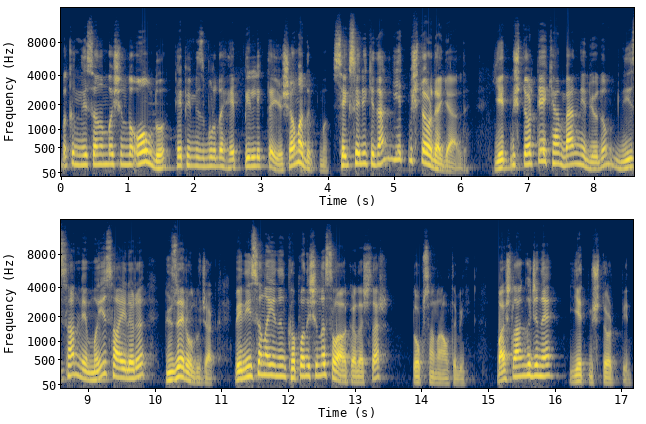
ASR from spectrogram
Bakın Nisan'ın başında oldu. Hepimiz burada hep birlikte yaşamadık mı? 82'den 74'e geldi. 74'teyken ben ne diyordum? Nisan ve Mayıs ayları güzel olacak. Ve Nisan ayının kapanışı nasıl arkadaşlar? 96 bin. Başlangıcı ne? 74 bin.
